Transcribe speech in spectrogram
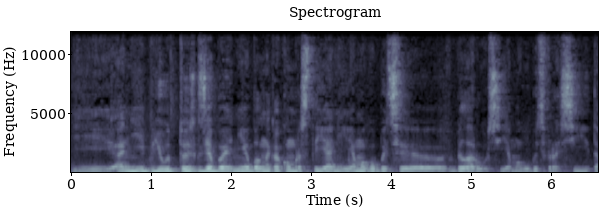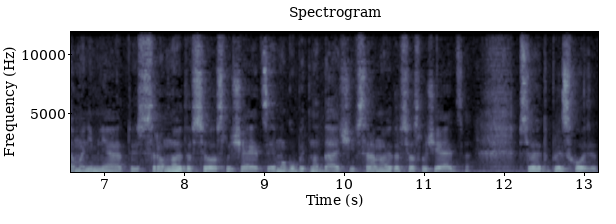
И они бьют, то есть где бы я ни был, на каком расстоянии, я могу быть э, в Беларуси, я могу быть в России, там они меня, то есть все равно это все случается, я могу быть на даче, все равно это все случается, все это происходит.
